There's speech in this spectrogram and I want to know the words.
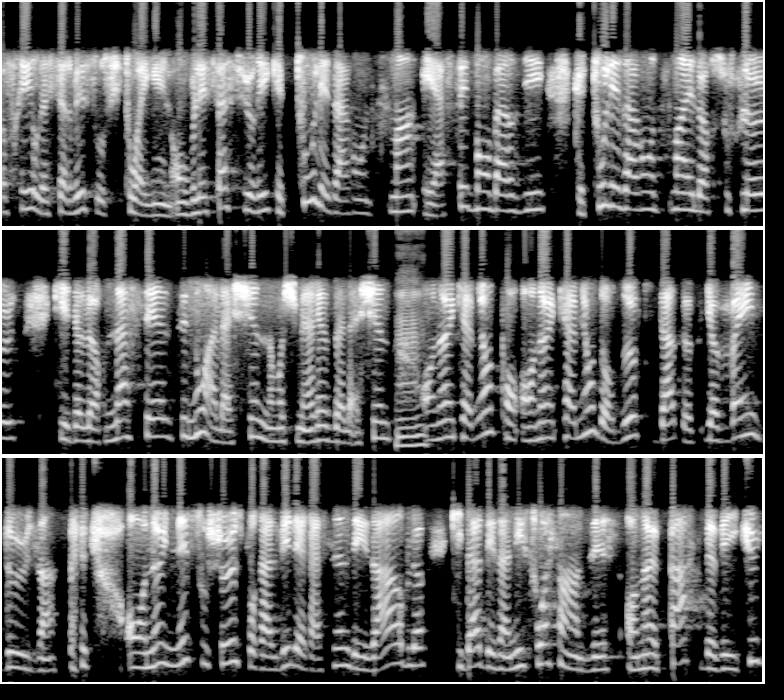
offrir le service aux citoyens. On voulait s'assurer que tous les arrondissements aient assez de bombardiers, que tous les arrondissements aient leurs souffleuses, qu'il y ait de leurs nacelles. Tu sais, nous, à la Chine, moi, je suis mairesse de la Chine, Mhm. on a un camion, on a un camion d'ordures qui date de, il y a 22 ans. on a une essoucheuse pour enlever les racines des arbres là, qui date des années 70. On a un parc de véhicules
